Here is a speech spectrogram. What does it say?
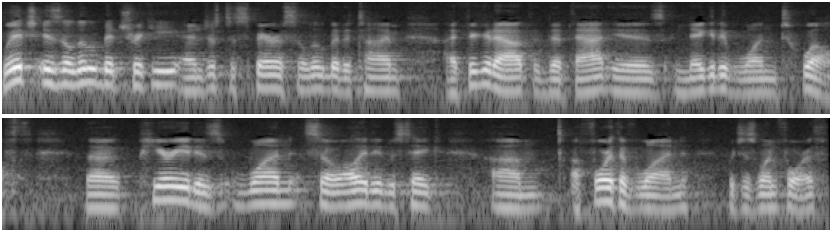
which is a little bit tricky, and just to spare us a little bit of time, I figured out that that, is negative 1 twelfth. The period is 1, so all I did was take um, a fourth of 1, which is 1 fourth,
